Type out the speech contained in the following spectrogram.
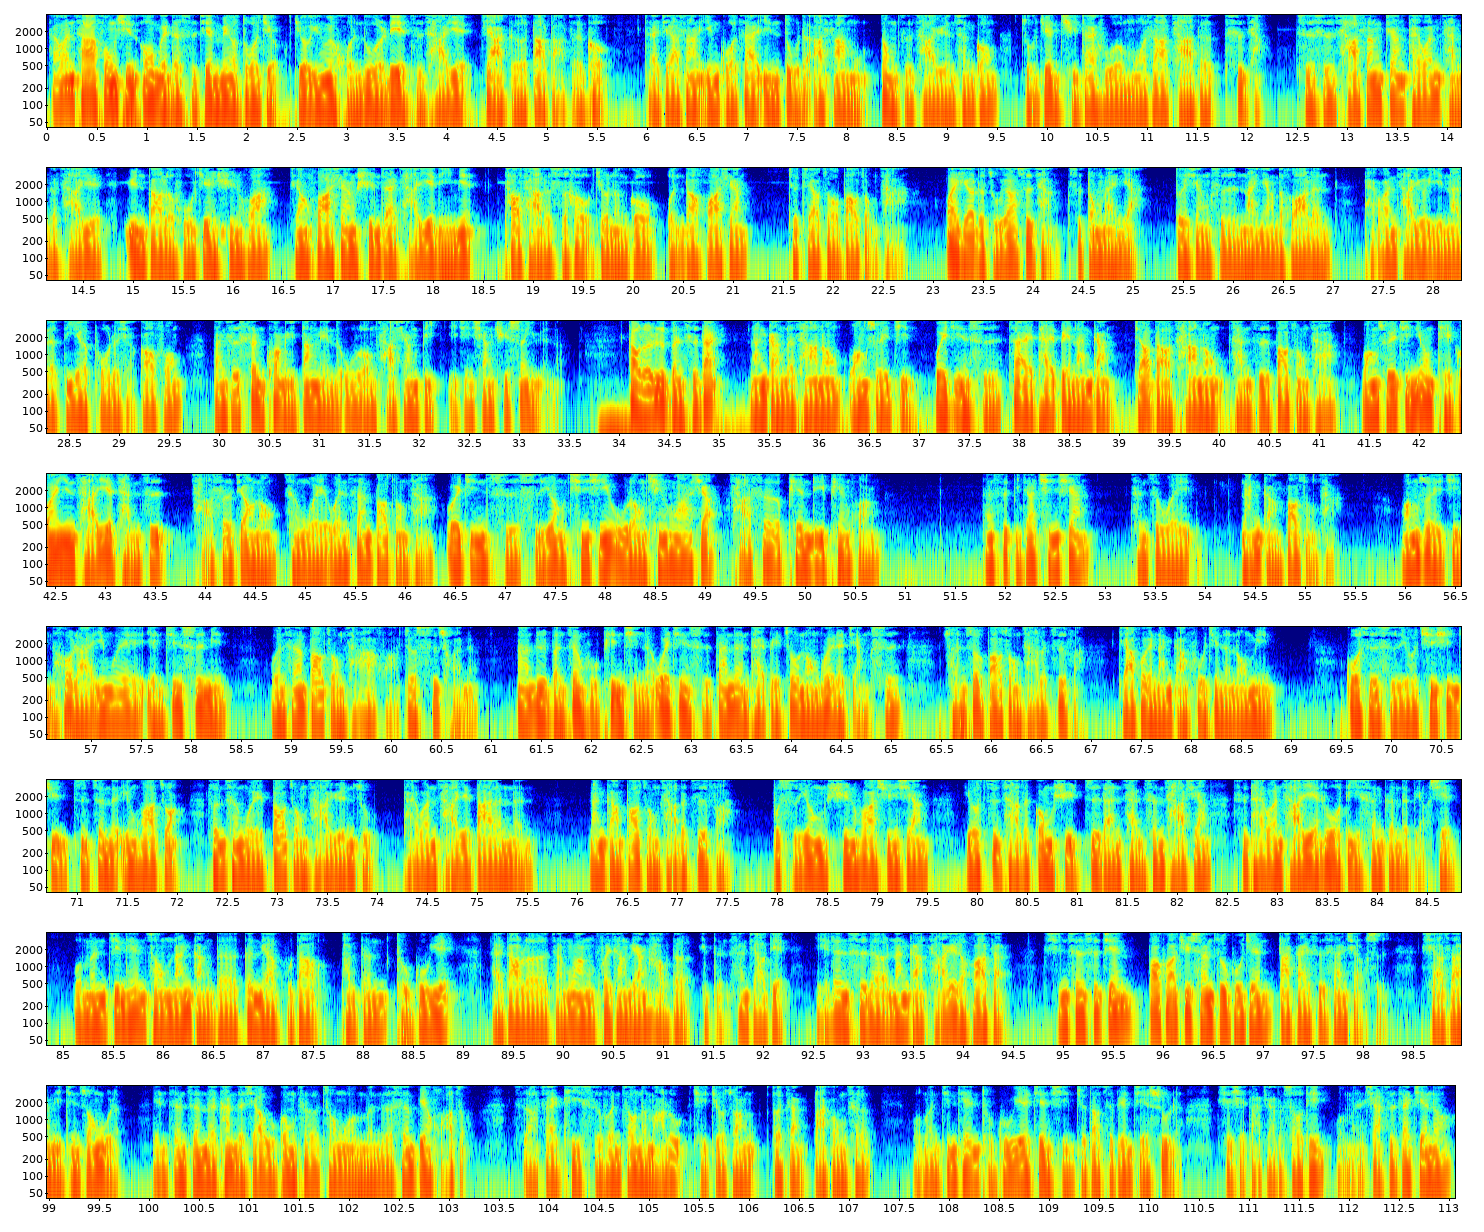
台湾茶风行欧美的时间没有多久，就因为混入了劣质茶叶，价格大打折扣。再加上英国在印度的阿萨姆种植茶园成功，逐渐取代福尔摩沙茶的市场。此时，茶商将台湾产的茶叶运到了福建熏花，将花香熏在茶叶里面，泡茶的时候就能够闻到花香，就叫做包种茶。外销的主要市场是东南亚，对象是南洋的华人。台湾茶又迎来了第二波的小高峰，但是盛况与当年的乌龙茶相比，已经相去甚远了。到了日本时代，南港的茶农王水井、魏晋时在台北南港教导茶农产制包种茶。王水井用铁观音茶叶产制，茶色较浓，称为文山包种茶。魏晋时使用清新乌龙青花笑，茶色偏绿偏黄，但是比较清香，称之为南港包种茶。王水井后来因为眼睛失明，文山包种茶法就失传了。那日本政府聘请了魏晋时担任台北州农会的讲师，传授包种茶的制法，教会南港附近的农民。过世时由七星郡制赠的樱花状，尊称为包种茶元祖，台湾茶叶大恩人。南港包种茶的制法不使用熏花熏香，由制茶的工序自然产生茶香，是台湾茶叶落地生根的表现。我们今天从南港的根寮古道攀登土库岳，来到了展望非常良好的一等三角点，也认识了南港茶叶的发展。行程时间包括去山竹库间大概是三小时。下山已经中午了，眼睁睁地看着小五公车从我们的身边划走，只好再踢十分钟的马路去旧庄二站搭公车。我们今天土库月践行就到这边结束了，谢谢大家的收听，我们下次再见喽。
